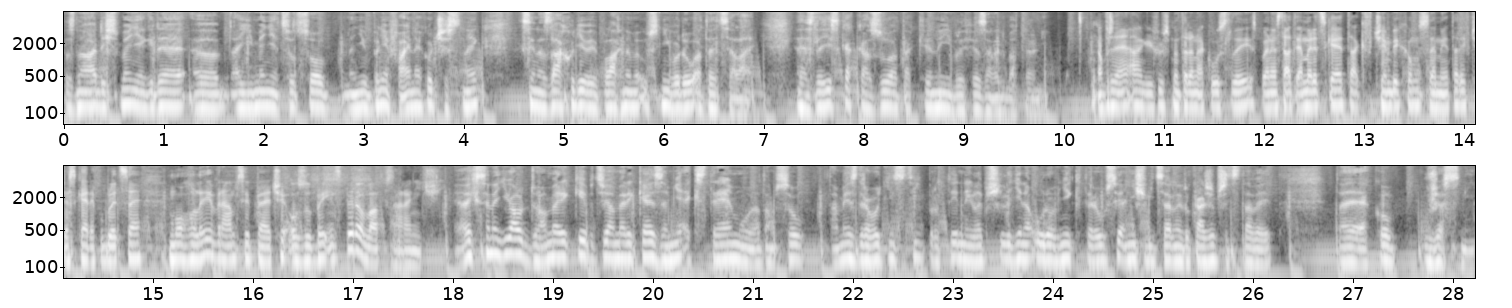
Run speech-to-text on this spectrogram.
to znamená, když jsme někde uh, a jíme něco, co není úplně fajn jako česnek, tak si na záchodě vypláchneme ústní vodou a to je celé. Eh, z hlediska kazu a tak její vliv je zanedbatelný. Dobře, a když už jsme teda nakousli Spojené státy americké, tak v čem bychom se my tady v České republice mohli v rámci péče o zuby inspirovat v zahraničí? Já bych se nedíval do Ameriky, protože Amerika je země extrému. Jo. Tam, jsou, tam je zdravotnictví pro ty nejlepší lidi na úrovni, kterou si ani Švýcar nedokáže představit. To je jako úžasný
